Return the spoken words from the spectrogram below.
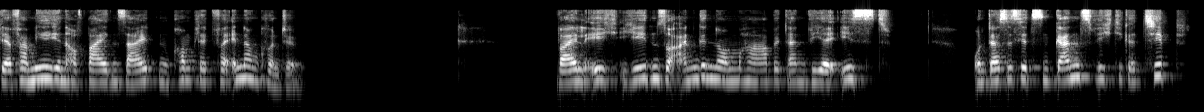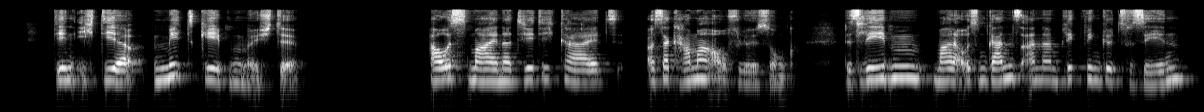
der Familien auf beiden Seiten komplett verändern konnte weil ich jeden so angenommen habe, dann wie er ist. Und das ist jetzt ein ganz wichtiger Tipp, den ich dir mitgeben möchte aus meiner Tätigkeit, aus der Kammerauflösung, das Leben mal aus einem ganz anderen Blickwinkel zu sehen,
